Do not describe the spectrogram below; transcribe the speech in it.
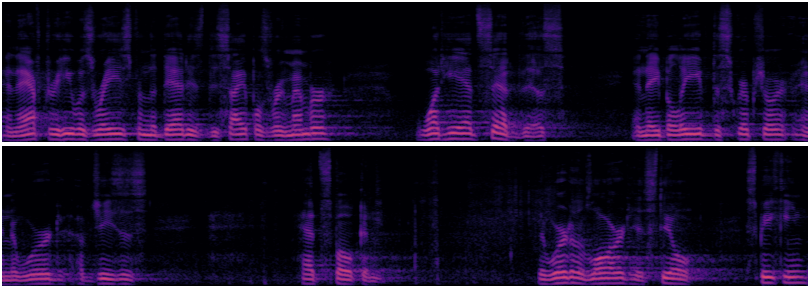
And after he was raised from the dead, his disciples remember what he had said this, and they believed the scripture and the word of Jesus had spoken. The word of the Lord is still speaking.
